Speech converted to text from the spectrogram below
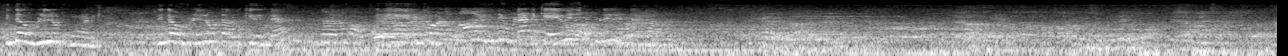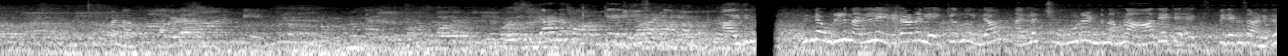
ഇതിന്റെ ഉള്ളിലൂടെ ഇങ്ങ് കാണിക്കാം ഇതിന്റെ ഉള്ളിലൂടെ നമുക്ക് ഇതിന്റെ നേരിട്ട് വേണം ആ ഇതിന്റെ ഇവിടെയാണ് കേവ് ഇതിന്റെ ഉള്ളിലുണ്ടല്ലോ കണ്ടോ? ഇവിടെ ഇതാണ് ഹോട്ട് കേവ് ആ ഇതിന്റെ ഇതിന്റെ ഉള്ളിൽ നല്ല ഇരുടാണ് ലൈറ്റ് ഒന്നും ഇല്ല. നല്ല ചൂടുണ്ട്. നമ്മൾ ആദ്യമായിട്ട് എക്സ്പീരിയൻസ് ആണിത്.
